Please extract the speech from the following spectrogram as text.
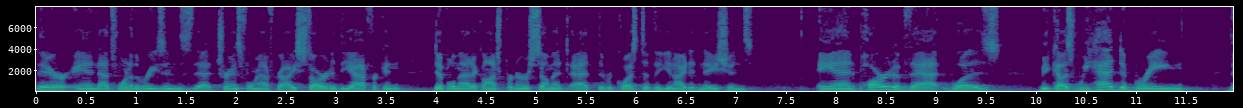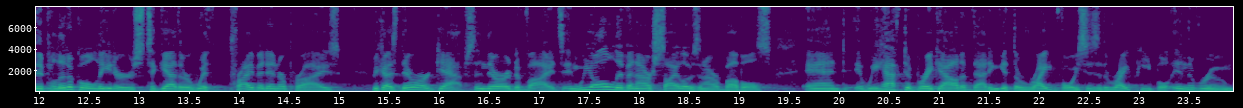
there, and that's one of the reasons that Transform Africa, I started the African Diplomatic Entrepreneur Summit at the request of the United Nations. And part of that was because we had to bring the political leaders together with private enterprise because there are gaps and there are divides, and we all live in our silos and our bubbles, and we have to break out of that and get the right voices of the right people in the room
